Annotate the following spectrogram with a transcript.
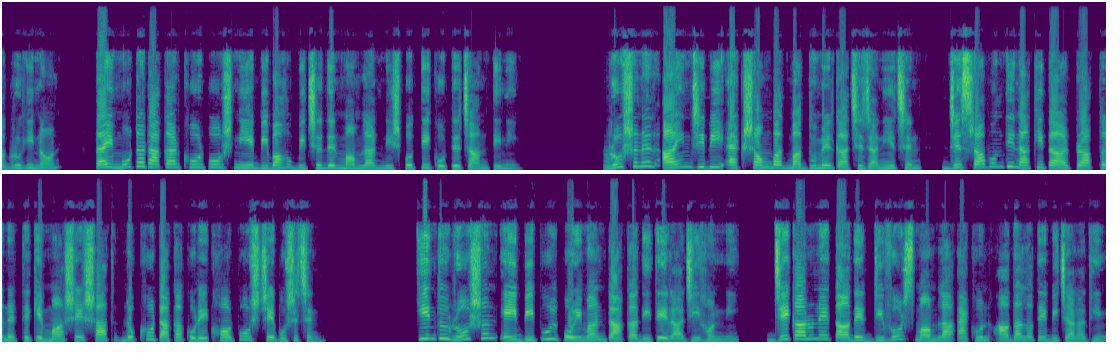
আগ্রহী নন, তাই মোটা টাকার খোরপোশ নিয়ে বিবাহ বিচ্ছেদের মামলার নিষ্পত্তি করতে চান তিনি। রোশনের আইনজীবী এক সংবাদ মাধ্যমের কাছে জানিয়েছেন যে শ্রাবন্তী নাকি তার প্রাক্তনের থেকে মাসে সাত লক্ষ টাকা করে খরপোশ চেয়ে বসেছেন। কিন্তু রোশন এই বিপুল পরিমাণ টাকা দিতে রাজি হননি, যে কারণে তাদের ডিভোর্স মামলা এখন আদালতে বিচারাধীন।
